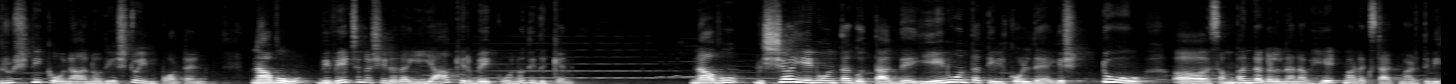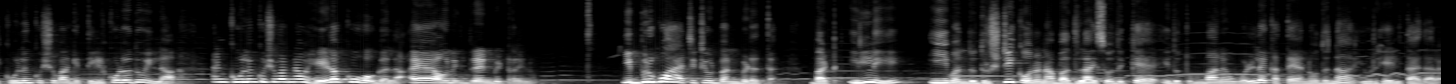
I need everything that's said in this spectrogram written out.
ದೃಷ್ಟಿಕೋನ ಅನ್ನೋದು ಎಷ್ಟು ಇಂಪಾರ್ಟೆಂಟ್ ನಾವು ವಿವೇಚನಶೀಲರಾಗಿ ಯಾಕಿರಬೇಕು ಅನ್ನೋದು ಇದಕ್ಕೇನೆ. ನಾವು ವಿಷಯ ಏನು ಅಂತ ಗೊತ್ತಾಗದೆ, ಏನು ಅಂತ ತಿಳ್ಕೊಳ್ದೆ ಎಷ್ಟು ಸಂಬಂಧಗಳನ್ನು ನಾವು ಹೇಟ್ ಮಾಡೋಕ್ಕೆ ಸ್ಟಾರ್ಟ್ ಮಾಡ್ತೀವಿ. ಕೂಲಂಕುಷವಾಗಿ ತಿಳ್ಕೊಳ್ಳೋದು ಇಲ್ಲ ಆ್ಯಂಡ್ ಕೂಲಂಕುಷವಾಗಿ ನಾವು ಹೇಳೋಕ್ಕೂ ಹೋಗಲ್ಲ. ಏ, ಅವನು ಏನು ಬಿಟ್ರೇನು? ಇಬ್ರಿಗೂ ಆ್ಯಟಿಟ್ಯೂಡ್ ಬಂದುಬಿಡುತ್ತೆ. ಬಟ್ ಇಲ್ಲಿ ಈ ಒಂದು ದೃಷ್ಟಿಕೋನನ ಬದಲಾಯಿಸೋದಕ್ಕೆ ಇದು ತುಂಬಾ ಒಳ್ಳೆ ಕತೆ ಅನ್ನೋದನ್ನು ಇವ್ರು ಹೇಳ್ತಾ ಇದ್ದಾರೆ.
